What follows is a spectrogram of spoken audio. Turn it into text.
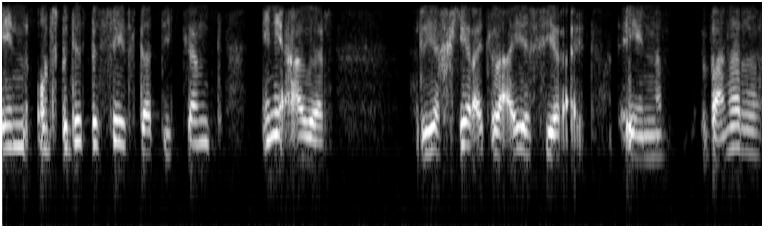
En ons moet dit besef dat die kind en die ouer reageer uit hulle eie seer uit. En wanneer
